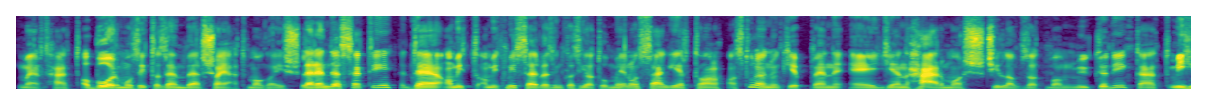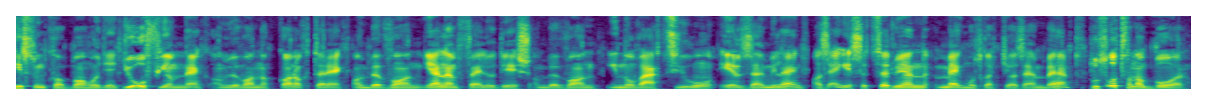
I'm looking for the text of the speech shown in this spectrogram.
mert hát a bormozit az ember saját maga is lerendezheti, de amit, amit mi szervezünk az Iató Magyarországértal, az tulajdonképpen egy ilyen hármas csillagzatban működik, tehát mi hiszünk abban, hogy egy jó filmnek, amiben vannak karakterek, amiben van jelenfejlődés, amiben van innováció érzelmileg, az egész egyszerűen megmozgatja az embert, plusz ott van a bor,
